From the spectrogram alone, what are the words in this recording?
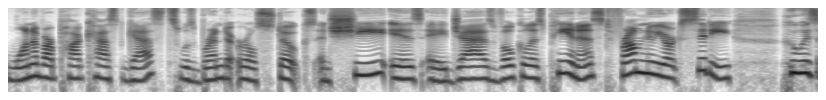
one of our podcast guests was Brenda Earle Stokes, and she is a jazz vocalist pianist from New York City who has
